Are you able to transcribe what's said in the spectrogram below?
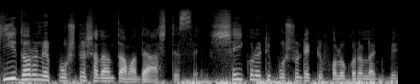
কি ধরনের প্রশ্ন সাধারণত আমাদের আসতেছে? সেই কোনোটি প্রশ্নটা একটু ফলো করা লাগবে।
